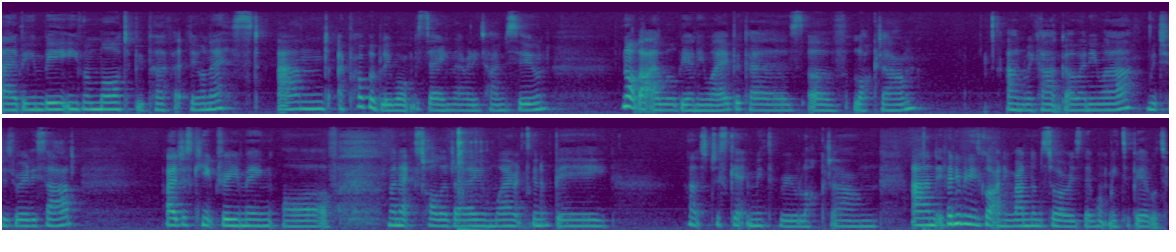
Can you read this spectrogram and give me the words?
Airbnb even more, to be perfectly honest. And I probably won't be staying there anytime soon. Not that I will be anyway, because of lockdown and we can't go anywhere, which is really sad. I just keep dreaming of my next holiday and where it's going to be. That's just getting me through lockdown. And if anybody's got any random stories they want me to be able to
